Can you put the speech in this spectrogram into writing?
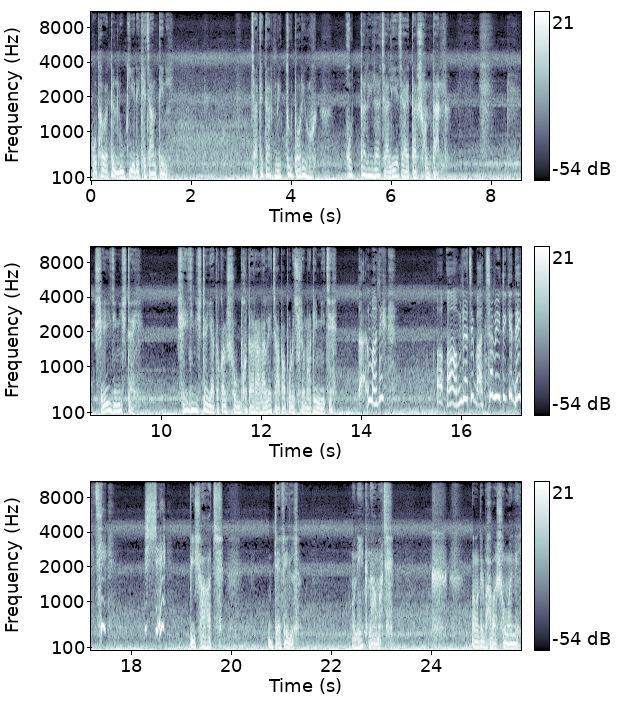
কোথাও একটা লুকিয়ে রেখে যান তিনি। যাতে তার মৃত্যুর পরেও হত্যালীলা চালিয়ে যায় তার সন্তান। সেই জিনিসটাই সেই জিনিসটাই এতকাল সভ্যতার আড়ালে চাপা পড়েছিল মাটির নিচে। তার মানে আমরা যে বাচ্চা মেয়েটিকে দেখছি সে পিসাচ ডেভিল অনেক নাম আছে। আমাদের ভাবার সময় নেই।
